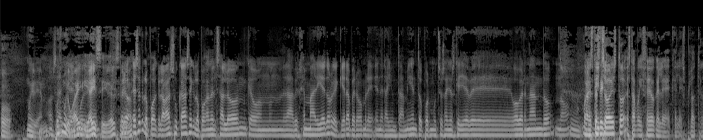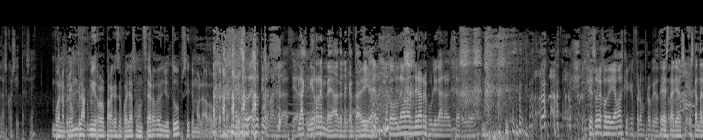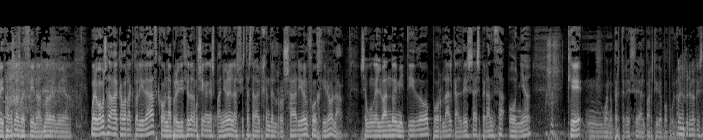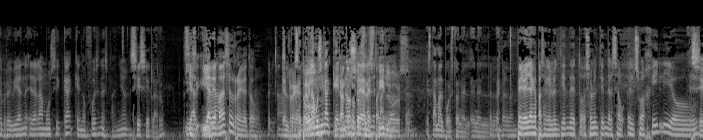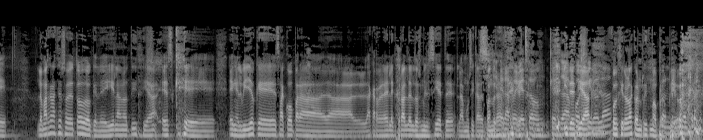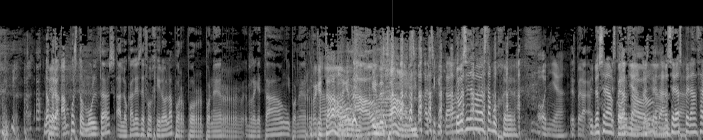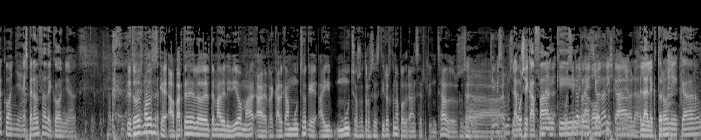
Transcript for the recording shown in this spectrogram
Oh, muy bien, pues muy guay. y ahí sigue Pero eso que lo, que lo haga en su casa, que lo ponga en el salón, que con la Virgen María y todo lo que quiera, pero hombre, en el ayuntamiento, por muchos años que lleve gobernando, no. Mm. Bueno, este dicho esto, está muy feo que le, que le exploten las cositas, ¿eh? Bueno, pero un Black Mirror para que se follase un cerdo en YouTube sí que molaba, por ejemplo. eso, tiene más gracia. Black Mirror en BA, me encantaría. Y, con una bandera republicana el cerdo. que eso le jodería más que que fuera un propio cerdo. Estarían escandalizadas las vecinas, madre mía. Bueno, vamos a acabar la actualidad con la prohibición de la música en español en las fiestas de la Virgen del Rosario en Fuengirola, según el bando emitido por la alcaldesa Esperanza Oña, que, mm, bueno, pertenece al Partido Popular. Bueno, pero lo que se prohibía era la música que no fuese en español. Sí, sí, claro. y, además el reggaetón. el reggaetón. la música que no sea en español. Está mal puesto en el. En el... Pero ella, ¿qué pasa? ¿Que lo entiende todo? ¿Solo entiende el, el suajili o.? Sí. Lo más gracioso de todo que leí en la noticia es que en el vídeo que sacó para la, carrera electoral del 2007, la música de fondo era, reggaetón. y decía Fongirola con ritmo propio. No, pero, han puesto multas a locales de Fongirola por, por poner reggaetón y poner... Reggaetón. In the town. ¿Cómo se llamaba esta mujer? Oña. Espera, no será Coña, ¿no? no será Esperanza Coña. Esperanza de Coña. De todos modos, es que aparte de lo del tema del idioma, recalcan mucho que hay muchos otros estilos que no podrán ser pinchados. O sea, la música funky, la, música tradicional española. la electrónica.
